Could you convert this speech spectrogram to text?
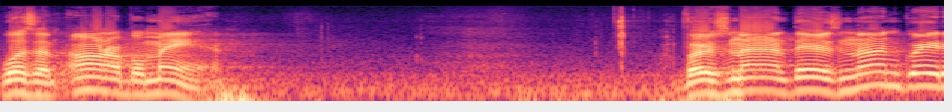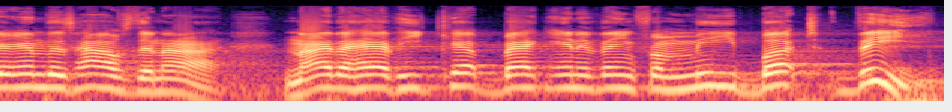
was an honorable man. Verse 9 There is none greater in this house than I, neither hath he kept back anything from me but thee,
